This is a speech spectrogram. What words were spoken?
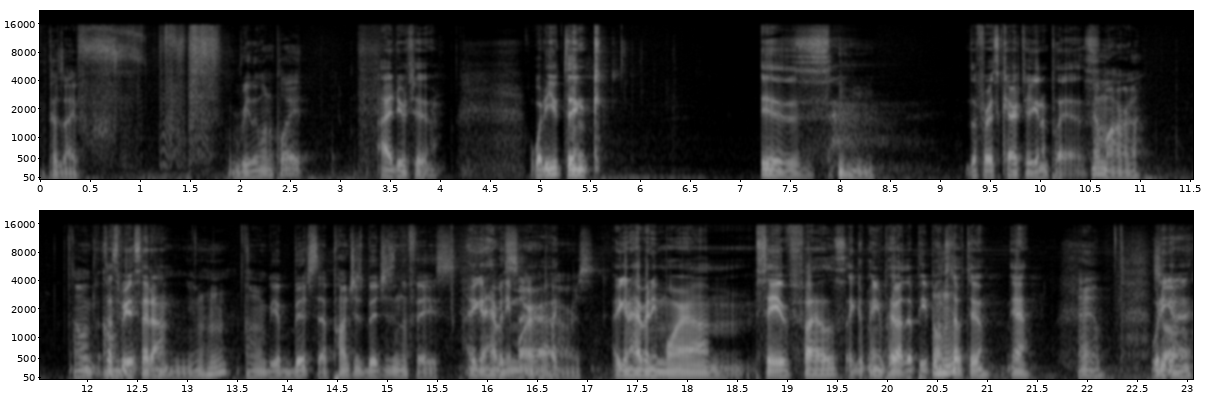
because I f- really want to play it. I do too. What do you think is Mm-hmm. the first character you're gonna play as? Namara. I'm, That's what you said on? Mm-hmm. I'm gonna be a bitch that punches bitches in the face. Are you gonna have any more? Uh, powers? are you gonna have any more um, save files? Like you can play with other people and stuff too. Yeah. I am. What are you gonna?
